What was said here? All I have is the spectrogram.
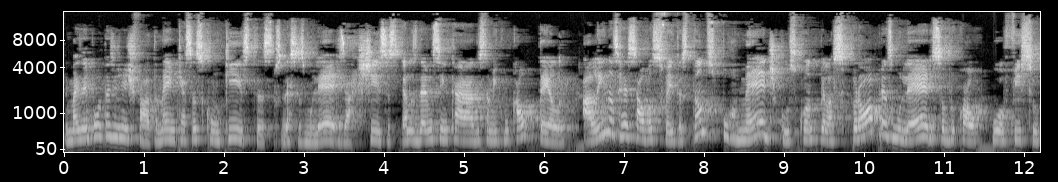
Mas é importante a gente falar também que essas conquistas dessas mulheres, artistas, elas devem ser encaradas também com cautela. Além das ressalvas feitas tanto por médicos quanto pelas próprias mulheres sobre o qual o ofício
